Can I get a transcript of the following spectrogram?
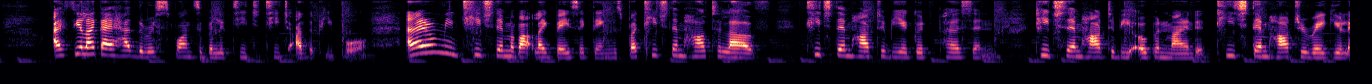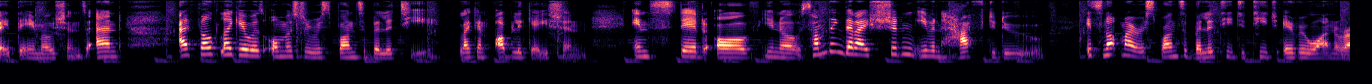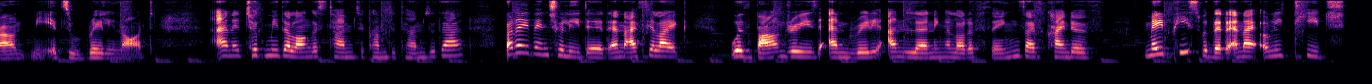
I feel like I had the responsibility to teach other people. And I don't mean teach them about like basic things, but teach them how to love, teach them how to be a good person, teach them how to be open minded, teach them how to regulate their emotions. And I felt like it was almost a responsibility, like an obligation, instead of, you know, something that I shouldn't even have to do it's not my responsibility to teach everyone around me. It's really not. And it took me the longest time to come to terms with that. But I eventually did. And I feel like with boundaries and really unlearning a lot of things, I've kind of made peace with it. And I only teach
